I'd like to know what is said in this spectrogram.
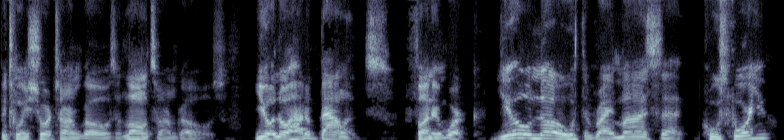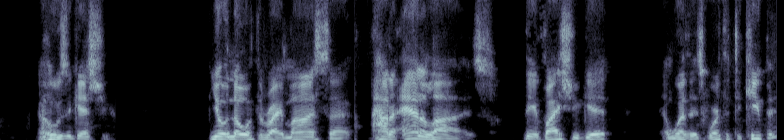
between short term goals and long term goals. You'll know how to balance fun and work. You'll know with the right mindset who's for you and who's against you. You'll know with the right mindset how to analyze the advice you get and whether it's worth it to keep it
